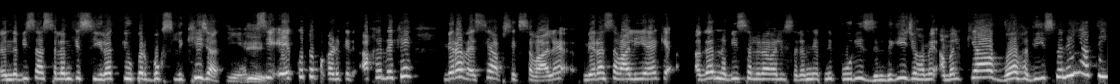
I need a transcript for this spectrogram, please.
نبی صلی اللہ علیہ وسلم کی سیرت کے اوپر بکس لکھی جاتی ہیں جی۔ کسی ایک کو تو پکڑ کے آخر دیکھیں میرا ویسے آپ سے ایک سوال ہے۔ میرا سوال یہ ہے کہ اگر نبی صلی اللہ علیہ وسلم نے اپنی پوری زندگی جو ہمیں عمل کیا وہ حدیث میں نہیں آتی؟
